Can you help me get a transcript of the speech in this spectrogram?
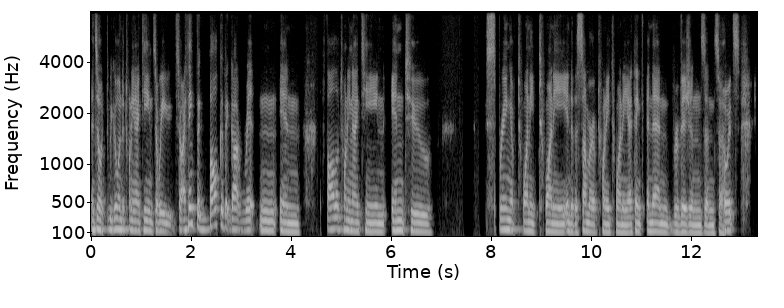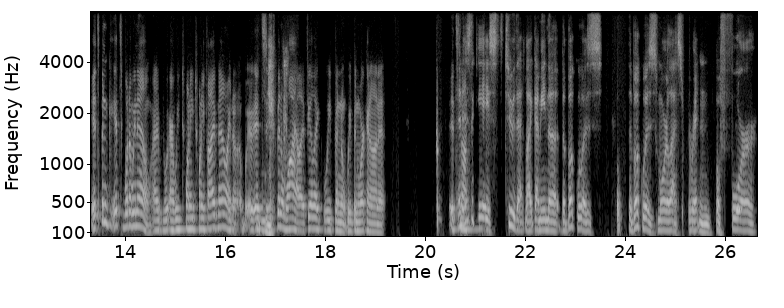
and so we go into 2019. So we so I think the bulk of it got written in fall of 2019 into spring of 2020 into the summer of 2020 i think and then revisions and so it's it's been it's what do we know are, are we 2025 now i don't it's it's been a while i feel like we've been we've been working on it it's and not it's the case too that like I mean the the book was the book was more or less written before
